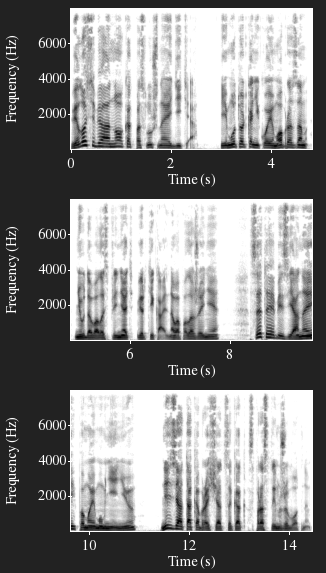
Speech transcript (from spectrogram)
Вело себя оно, как послушное дитя. Ему только никоим образом не удавалось принять вертикального положения. С этой обезьяной, по моему мнению, нельзя так обращаться, как с простым животным.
